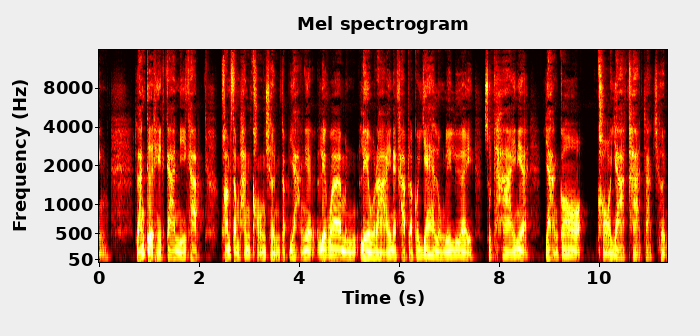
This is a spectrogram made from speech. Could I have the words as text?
ง หลังเกิดเหตุการณ์นี้ครับ ความสัมพันธ์ของเฉินกับหยางเนี่ยเรียกว่ามันเลวร้ายนะครับ แล้วก็แย่ลงเรื่อยๆ สุดท้ายเนี่ยหยางก็ขอหย่าขาดจากเฉิน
